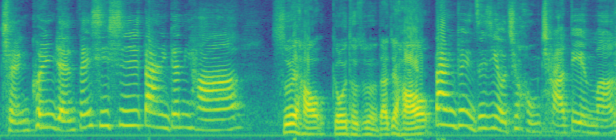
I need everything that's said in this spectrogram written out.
陈坤仁分析师，大仁哥你好。四位好，各位投资者大家好。大仁哥，你最近有去红茶店吗？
